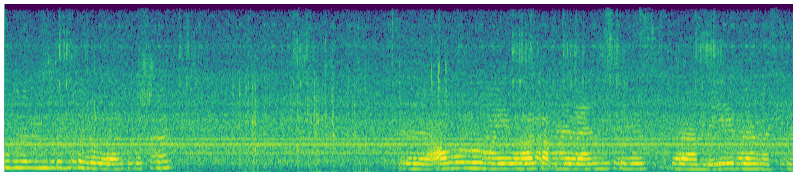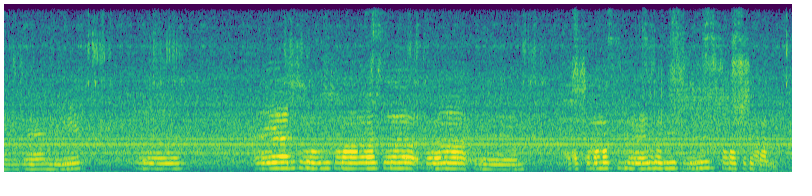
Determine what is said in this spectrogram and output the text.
bu bölümümüzde bu kadar oldu arkadaşlar. Ee, abone olmayı, like atmayı beğendiyseniz beğenmeyi, beğenmezseniz beğenmeyi. Ee, eğer sorunuz falan varsa bana e, açıklamasını yazabilirsiniz. Hoşçakalın.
